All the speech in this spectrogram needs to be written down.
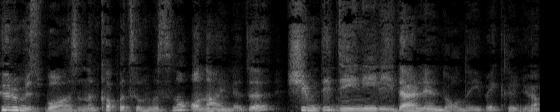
Hürmüz Boğazı'nın kapatılmasını onayladı. Şimdi dini liderlerin de onayı bekleniyor.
